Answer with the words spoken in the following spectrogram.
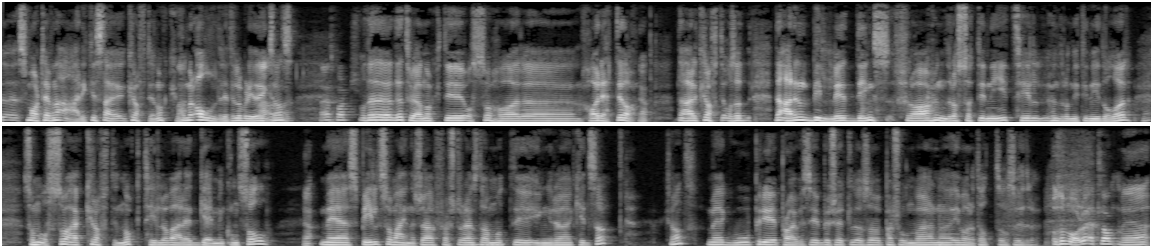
eh, Smart-TV-ene er ikke kraftige nok. Kommer aldri til å bli det, ikke sant? Det er smart. Og det, det tror jeg nok de også har, uh, har rett i, da. Ja. Det er kraftig, altså, det er en billig dings fra 179 til 199 dollar, som også er kraftig nok til å være et gamingkonsoll Ja. med spill som egner seg først og fremst da mot de yngre kidsa. Med god privacy-beskyttelse, personvern Mm. ivaretatt osv. Og så var det jo et eller annet med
